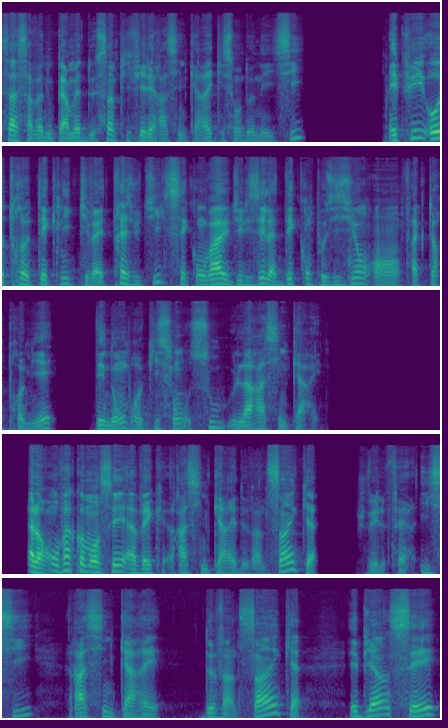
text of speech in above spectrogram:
Ça, ça va nous permettre de simplifier les racines carrées qui sont données ici. Et puis autre technique qui va être très utile, c'est qu'on va utiliser la décomposition en facteurs premiers des nombres qui sont sous la racine carrée. Alors, on va commencer avec racine carrée de 25. Je vais le faire ici. Racine carrée de 25, eh bien, c'est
